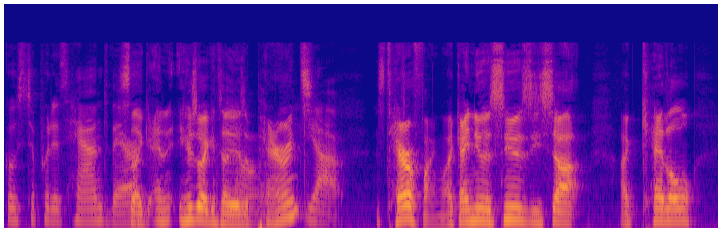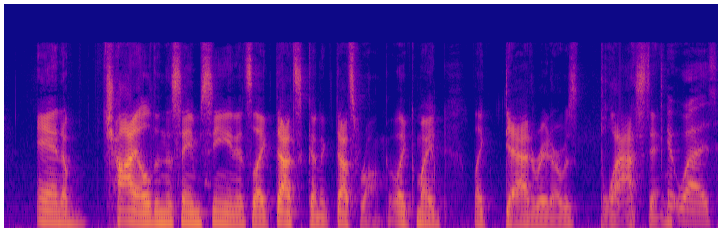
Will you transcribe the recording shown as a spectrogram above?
goes to put his hand there. It's like, and here's what I can tell you as a Oh, parent. yeah, It's terrifying. Like I knew as soon as he saw a kettle and a child in the same scene, it's like that's gonna that's wrong. Like my like dad radar was blasting. it was.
